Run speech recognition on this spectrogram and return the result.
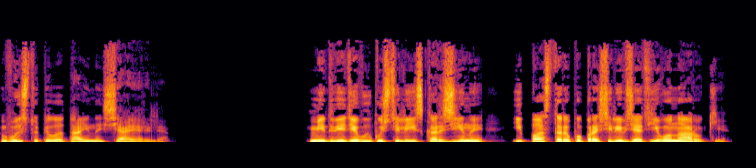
Выступила тайна Сяереля. Медведя выпустили из корзины, и пастора попросили взять его на руки.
